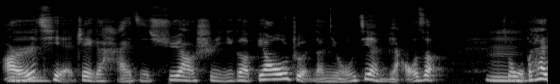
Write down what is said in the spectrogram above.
而且这个孩子需要是一个标准的牛剑苗子，就我不太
